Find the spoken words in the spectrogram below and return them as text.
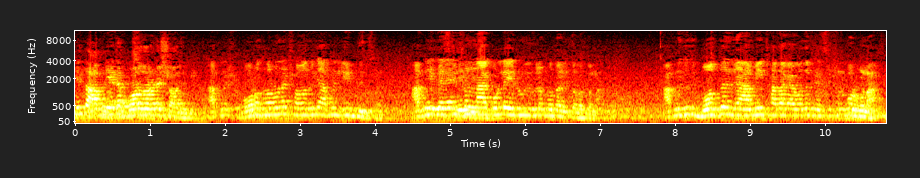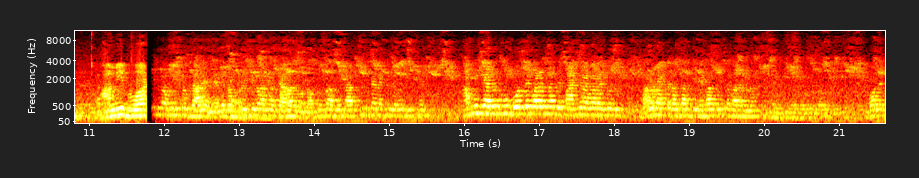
কিন্তু আপনি এটা বড় ধরনের সহযোগী। আপনি বড় ধরনের সহযোগী আপনি লিড দিচ্ছেন। আপনি প্রেসক্রিপশন না করলে এই রুগীগুলো প্রতারিত হতো না। আপনি যদি বলতেন যে আমি সাদা কাগজে প্রেসক্রিপশন করব না আমি ভুয়া আপনি তো জানেন ডক্টর হিসেবে আপনার জানার কথা অথচ আপনি তার কীভাবে দিচ্ছেন আপনি কি এতটুকু বলতে পারেন না যে পাশে আমার একজন ভালো ডাক্তার আছে আপনি রেফার করতে পারেন না? বলেন।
